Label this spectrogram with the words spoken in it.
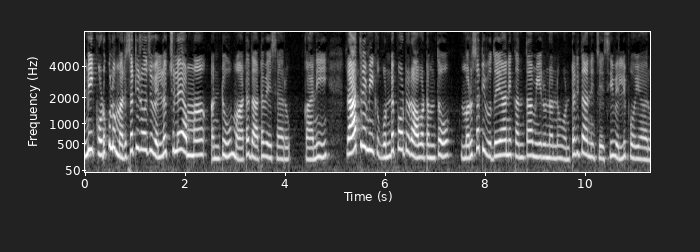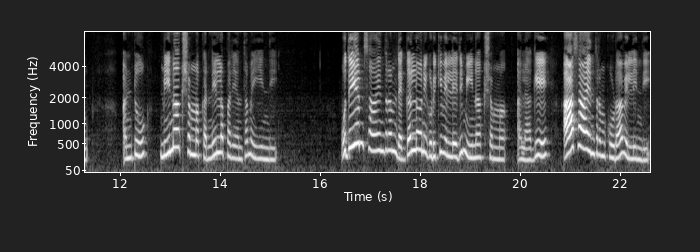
మీ కొడుకులు మరుసటి రోజు వెళ్ళొచ్చులే అమ్మా అంటూ మాట దాటవేశారు. కానీ రాత్రి మీకు గుండెపోటు రావటంతో మరుసటి ఉదయానికంతా మీరు నన్ను ఒంటరిదాన్ని చేసి వెళ్ళిపోయారు అంటూ మీనాక్షమ్మ కన్నీళ్ళ పర్యంతం అయ్యింది. ఉదయం సాయంత్రం దగ్గరలోని గుడికి వెళ్ళేది మీనాక్షమ్మ. అలాగే ఆ సాయంత్రం కూడా వెళ్ళింది.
